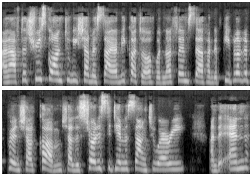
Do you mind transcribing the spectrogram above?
And after three score and two weeks shall Messiah be cut off, but not for himself. And the people of the prince shall come, shall destroy the city and the sanctuary, and the end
